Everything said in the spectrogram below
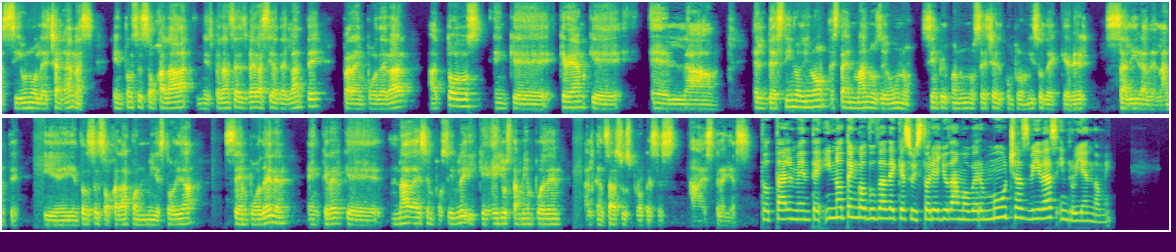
si uno le echa ganas. Entonces, ojalá mi esperanza es ver hacia adelante para empoderar a todos en que crean que el, el destino de uno está en manos de uno, siempre cuando uno se eche el compromiso de querer salir adelante. Y, y entonces, ojalá con mi historia se empoderen en creer que nada es imposible y que ellos también pueden alcanzar sus propias estrellas. Totalmente, y no tengo duda de que su historia ayuda a mover muchas vidas, incluyéndome.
